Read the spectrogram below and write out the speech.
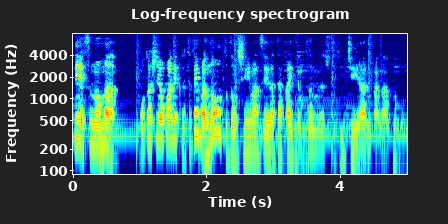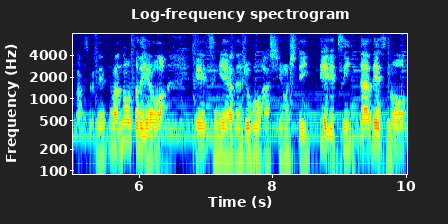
で、その、まあ、落としどころでいくと、例えばノートと親和性が高いっても、それもちょっと一理あるかなと思ったんですよね。まあ、ノートで要は、えー、積み上げ型の情報を発信をしていって、で、ツイッターでその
